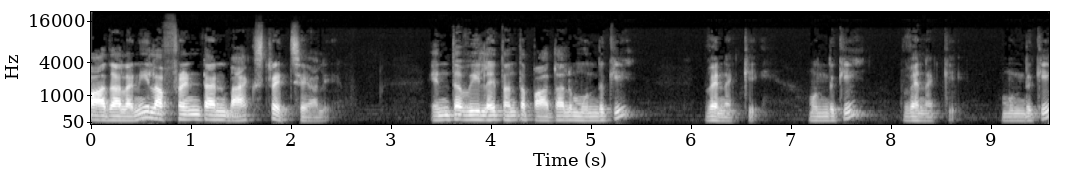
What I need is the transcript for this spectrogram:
పాదాలని ఇలా ఫ్రంట్ అండ్ బ్యాక్ స్ట్రెచ్ చేయాలి. ఎంత వీలైతే అంత పాదాలు ముందుకి వెనక్కి ముందుకి వెనక్కి ముందుకి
